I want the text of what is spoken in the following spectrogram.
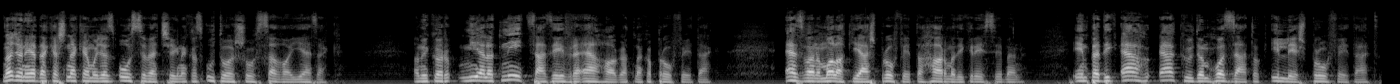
Nagyon érdekes nekem, hogy az Ószövetségnek az utolsó szavai ezek. Amikor mielőtt 400 évre elhallgatnak a proféták. Ez van a Malakiás proféta harmadik részében. Én pedig el, elküldöm hozzátok Illés profétát,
